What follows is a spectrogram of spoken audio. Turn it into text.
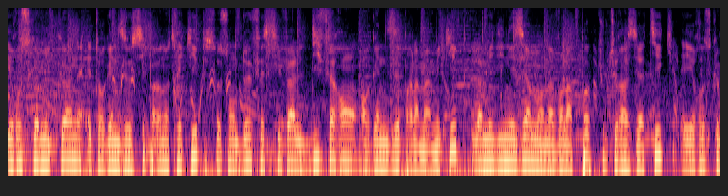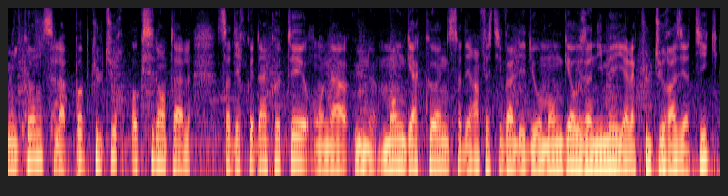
Heroes Comic Con est organisé aussi par notre équipe. Ce sont deux festivals différents organisés par la même équipe. La Médinésia met en avant la pop culture asiatique et Heroes Comic Con, c'est la pop culture occidentale. C'est-à-dire que d'un côté, on a une Manga Con, c'est-à-dire un festival dédié aux mangas, aux animés et à la culture asiatique.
